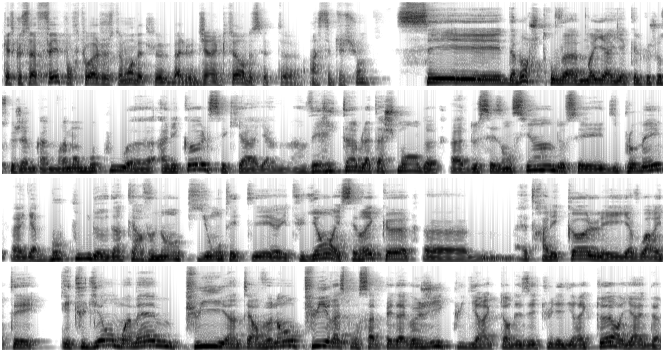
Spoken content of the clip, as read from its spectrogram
Qu'est-ce que ça fait pour toi justement d'être le, bah, directeur de cette institution? C'est d'abord, je trouve, euh, moi, il y a, quelque chose que j'aime quand même vraiment beaucoup euh, à l'école, c'est qu'il y, a, un véritable attachement de, euh, de ces anciens, de ces diplômés. il y a beaucoup d'intervenants qui ont été étudiants, et c'est vrai que être à l'école et y avoir été étudiant moi-même, puis intervenant, puis responsable pédagogique, puis directeur des études et directeur. Il y a, il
